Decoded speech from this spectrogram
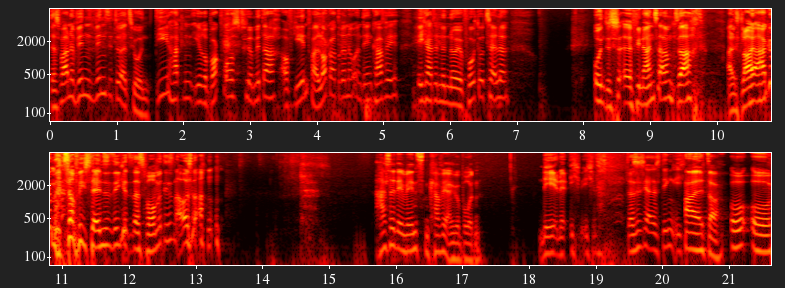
Das war eine Win-Win-Situation. Die hatten ihre Bockwurst für Mittag auf jeden Fall locker drin und den Kaffee. Ich hatte eine neue Fotozelle. Und das äh, Finanzamt sagt, alles klar, Herr Hakemesser, wie stellen Sie sich jetzt das vor mit diesen Aussagen? Hast du dem wenigsten Kaffee angeboten? Nee, ich, ich, das ist ja das Ding. Ich, Alter, oh oh.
